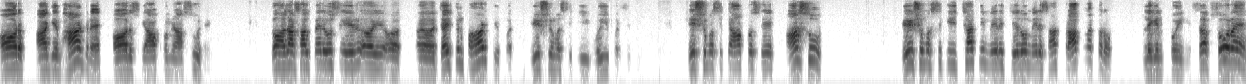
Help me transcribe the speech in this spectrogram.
और आगे भाग रहे और उसकी आँखों में आँसू है। 2000 साल पहले उस जैतून पहाड़ के ऊपर यीशु मसीह की वही परिस्थिति। यीशु मसीह की आँखों से आँसू। यीशु मसीह की इच्छा थी, मेरे चेलो मेरे साथ प्रार्थना करो, लेकिन कोई नहीं। सब सो रहे हैं,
